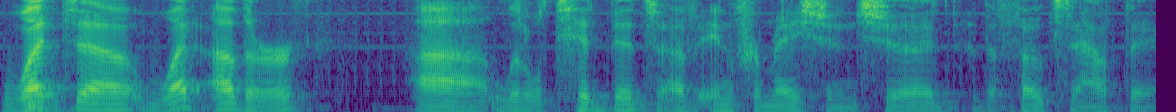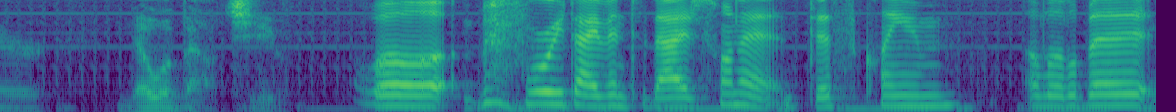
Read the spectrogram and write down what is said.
what uh, what other uh, little tidbits of information should the folks out there know about you? Well, before we dive into that, I just want to disclaim a little bit.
